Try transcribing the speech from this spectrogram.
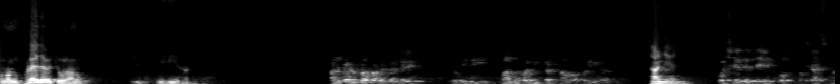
ਉਹਨਾਂ ਨੂੰ ਫੜਿਆ ਜਾਵੇ ਚੋਰਾਂ ਨੂੰ। ਜੀ ਇਹੀ ਹੈ ਸਾਡੀ। ਅਨਮੈਂਬਰ ਸਾਹਿਬ ਤੁਹਾਡੇ ਪਿੰਡ ਦੇ ਚੋਰੀ ਦੀ ਮੰਦਭਾਗੀ ਘਟਨਾ ਵਾਪਰੀ ਰਾਤੀ। ਹਾਂਜੀ ਹਾਂਜੀ। ਕੁਛ ਇਹਦੇ ਤੇ ਪੁਲਿਸ ਪ੍ਰਸ਼ਾਸਨ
